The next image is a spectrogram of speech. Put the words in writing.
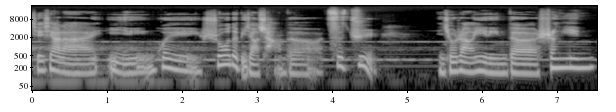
接下来，意林会说的比较长的字句，你就让意林的声音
